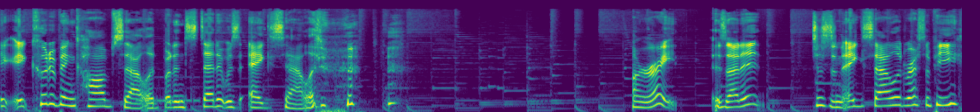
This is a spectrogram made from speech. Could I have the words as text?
It, it could have been Cobb salad, but instead it was egg salad. Alright. Is that it? Just an egg salad recipe?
